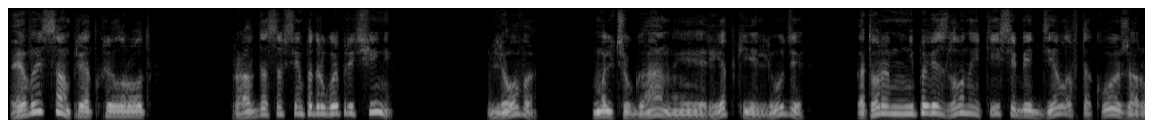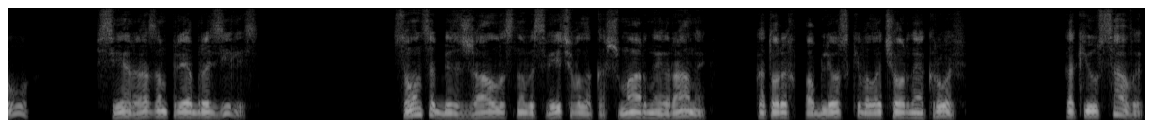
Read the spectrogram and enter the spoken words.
Эва и сам приоткрыл рот. Правда, совсем по другой причине. Лева, мальчуган и редкие люди, которым не повезло найти себе дело в такую жару, все разом преобразились. Солнце безжалостно высвечивало кошмарные раны, в которых поблескивала черная кровь. Как и у Савы,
